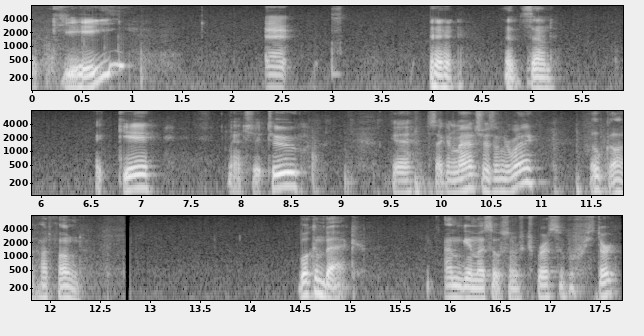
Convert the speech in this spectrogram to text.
Okay. Uh. that sound. Okay. Match day two. Okay, second match is underway. Oh god, hot phone. Welcome back. I'm getting myself some espresso before we start.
